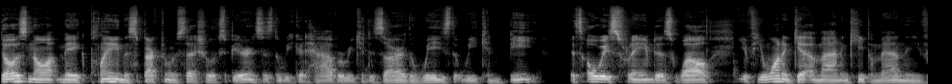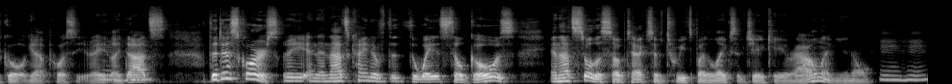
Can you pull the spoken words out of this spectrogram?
does not make plain the spectrum of sexual experiences that we could have or we could desire, the ways that we can be. It's always framed as well, if you want to get a man and keep a man, then you've got to get pussy, right? Mm-hmm. Like that's the discourse, right? And then that's kind of the, the, way it still goes. And that's still the subtext of tweets by the likes of J.K. Rowling, you know. Mm-hmm.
